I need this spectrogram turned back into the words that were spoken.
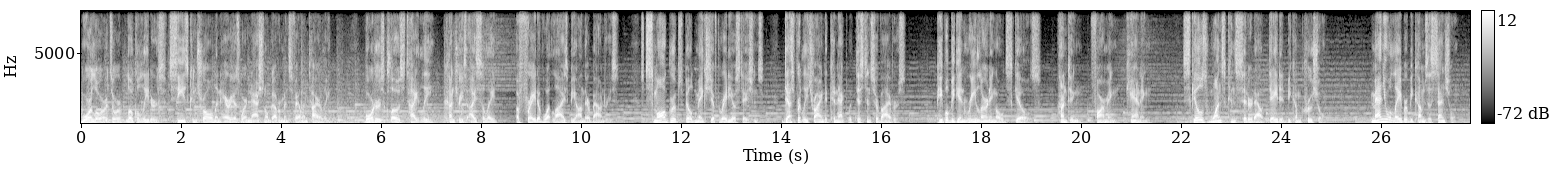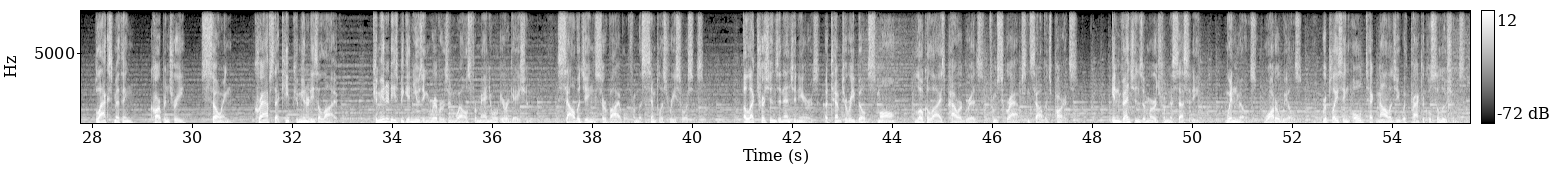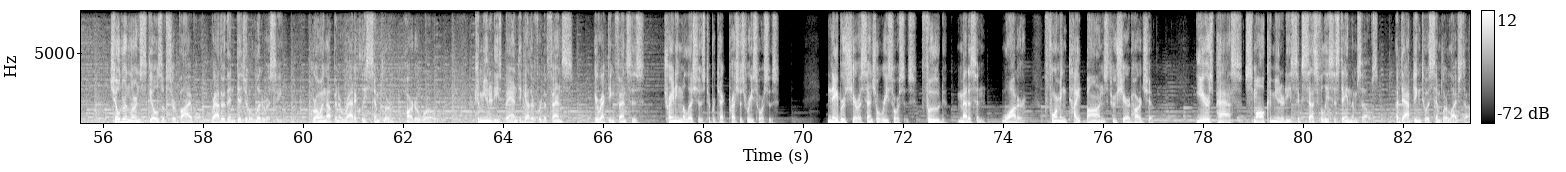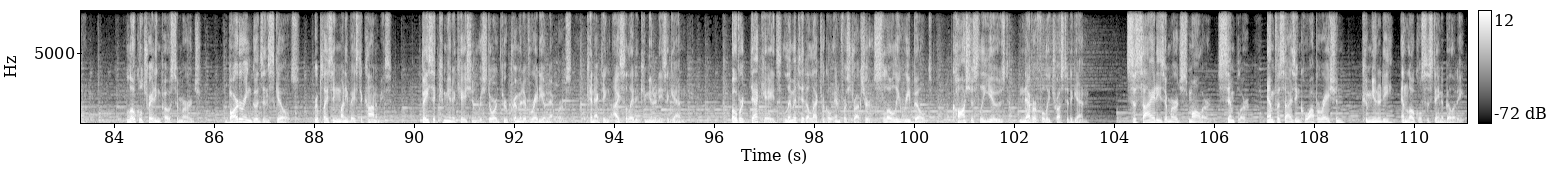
Warlords or local leaders seize control in areas where national governments fail entirely. Borders close tightly, countries isolate, afraid of what lies beyond their boundaries. Small groups build makeshift radio stations, desperately trying to connect with distant survivors. People begin relearning old skills, hunting, farming, canning. Skills once considered outdated become crucial. Manual labor becomes essential. Blacksmithing, carpentry, sewing, crafts that keep communities alive. Communities begin using rivers and wells for manual irrigation, salvaging survival from the simplest resources. Electricians and engineers attempt to rebuild small, localized power grids from scraps and salvage parts. Inventions emerge from necessity, windmills, water wheels, replacing old technology with practical solutions. Children learn skills of survival rather than digital literacy, growing up in a radically simpler, harder world. Communities band together for defense, erecting fences, training militias to protect precious resources. Neighbors share essential resources, food, medicine, water, forming tight bonds through shared hardship. Years pass, small communities successfully sustain themselves, adapting to a simpler lifestyle. Local trading posts emerge, bartering goods and skills, replacing money-based economies. Basic communication restored through primitive radio networks, connecting isolated communities again. Over decades, limited electrical infrastructure slowly rebuilt, cautiously used, never fully trusted again. Societies emerge smaller, simpler, emphasizing cooperation, community, and local sustainability.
